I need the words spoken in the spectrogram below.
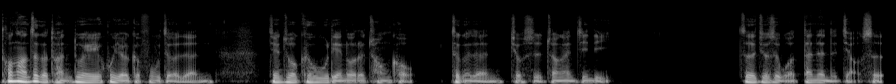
通常这个团队会有一个负责人，兼做客户联络的窗口，这个人就是专案经理。这就是我担任的角色。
